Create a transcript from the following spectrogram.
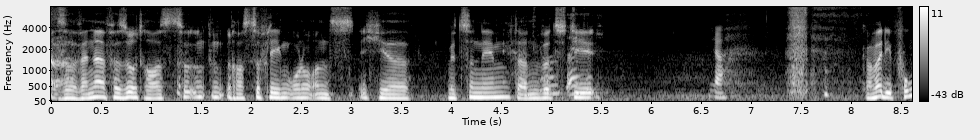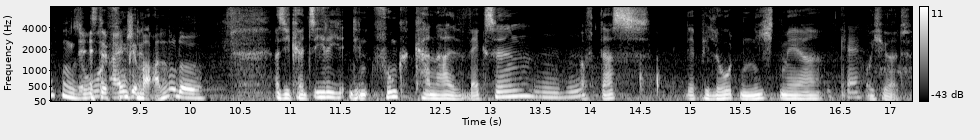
Also wenn er versucht rauszu, rauszufliegen, ohne uns hier mitzunehmen, dann wird die. Ja. Können wir die Funken so Ist der Funk einstellen? immer an oder? Also ihr könnt den Funkkanal wechseln, auf das der Pilot nicht mehr Okay. euch hört.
